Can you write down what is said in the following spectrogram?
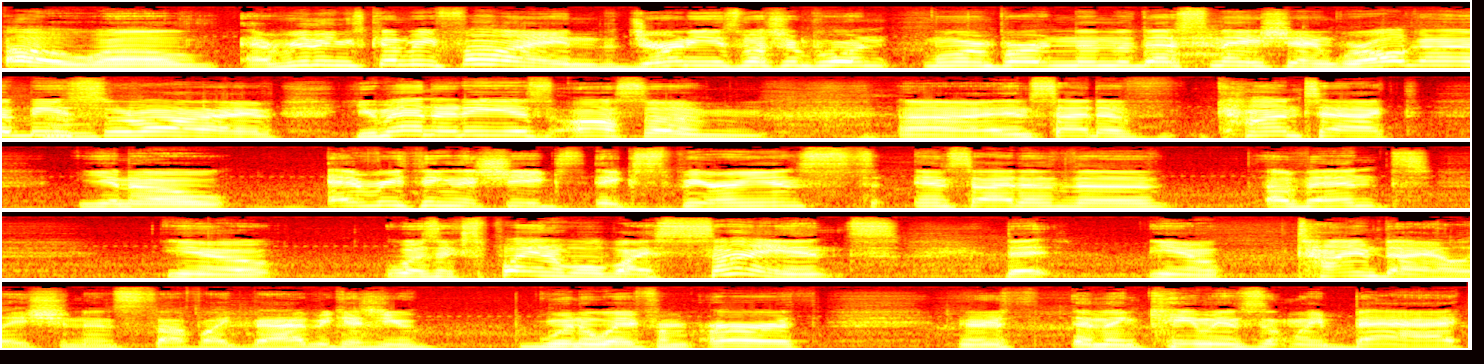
oh well, everything's gonna be fine. The journey is much important, more important than the destination. We're all gonna be survive. Humanity is awesome. Uh, inside of Contact, you know, everything that she ex- experienced inside of the event, you know, was explainable by science. That you know, time dilation and stuff like that, because you went away from Earth, Earth and then came instantly back.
